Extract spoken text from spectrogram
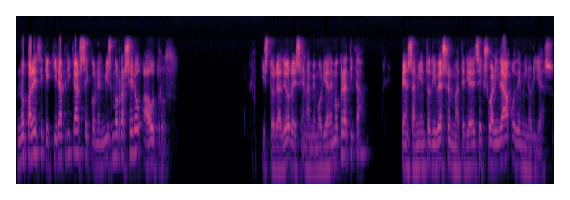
no parece que quiera aplicarse con el mismo rasero a otros. Historiadores en la memoria democrática, pensamiento diverso en materia de sexualidad o de minorías.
